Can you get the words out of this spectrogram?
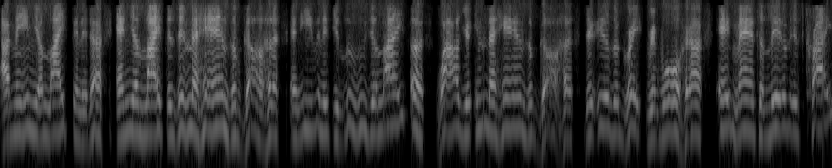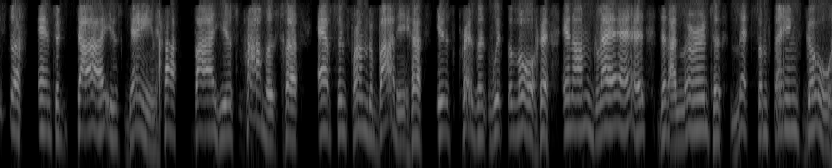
I mean your life in it, and your life is in the hands of God. And even if you lose your life uh, while you're in the hands of God, there is a great reward. Amen. To live is Christ, uh, and to die is gain by his promise, uh, absent from the body, is present with the Lord. And I'm glad that I learned to let some things go.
